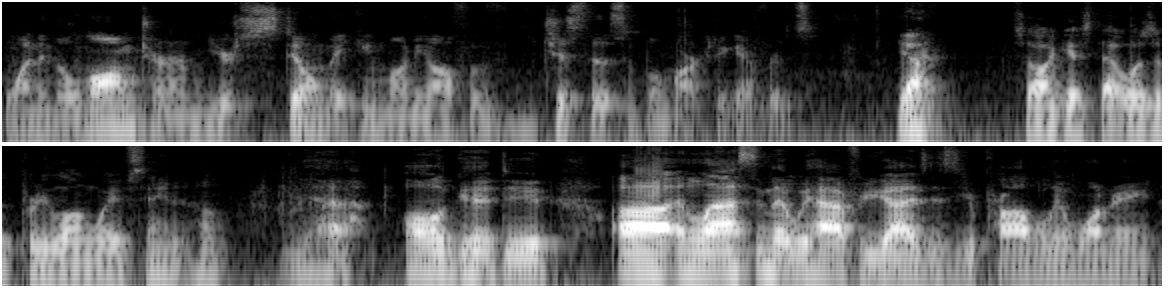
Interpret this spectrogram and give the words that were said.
when in the long term you're still making money off of just those simple marketing efforts. Yeah. Okay. So I guess that was a pretty long way of saying it, huh? Yeah, all good, dude. Uh, and last thing that we have for you guys is you're probably wondering,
